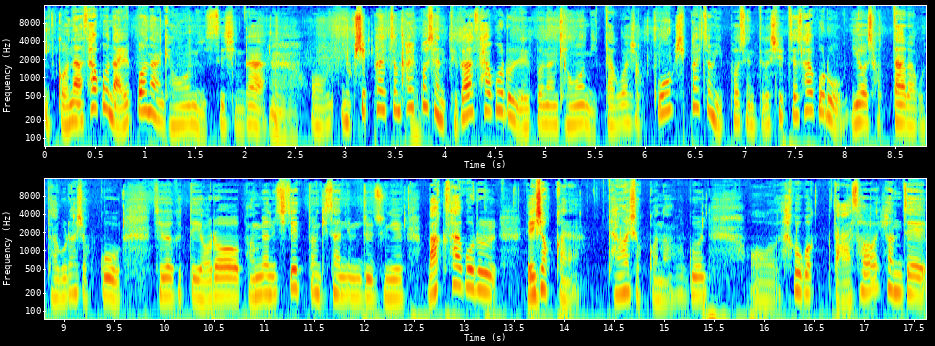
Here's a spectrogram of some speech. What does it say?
있거나 사고 날 뻔한 경험이 있으신가? 음. 어 68.8%가 사고를 낼 뻔한 경험이 있다고 하셨고 18.2%가 실제 사고로 이어졌다라고 답을 하셨고 제가 그때 여러 방면을 취재했던 기사님들 중에 막 사고를 내셨거나 당하셨거나 혹은 어 사고가 나서 현재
